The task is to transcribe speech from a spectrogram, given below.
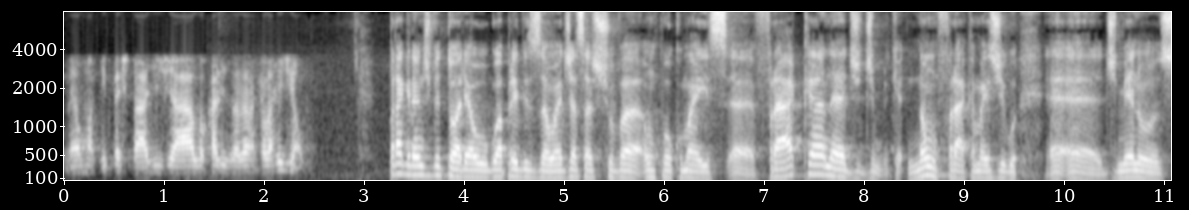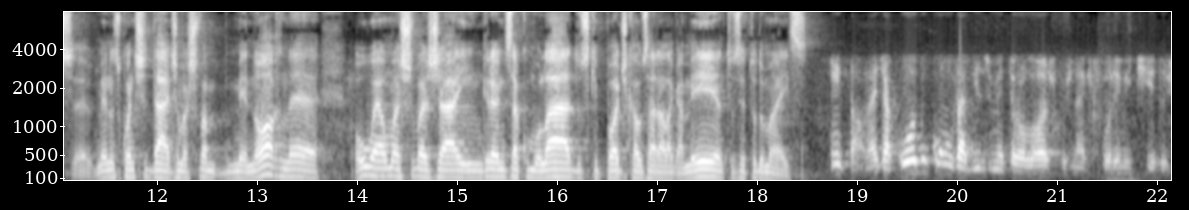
né, uma tempestade já localizada naquela região. Para a Grande Vitória, Hugo, a previsão é de essa chuva um pouco mais é, fraca, né? De, de, não fraca, mas digo, é, de menos, menos quantidade, uma chuva menor, né? Ou é uma chuva já em grandes acumulados que pode causar alagamentos e tudo mais? Então, né, de acordo com os avisos meteorológicos né, que foram emitidos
